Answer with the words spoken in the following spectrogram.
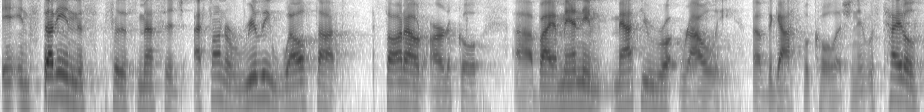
in studying this for this message, I found a really well thought, thought out article uh, by a man named Matthew Rowley of the Gospel Coalition. It was titled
